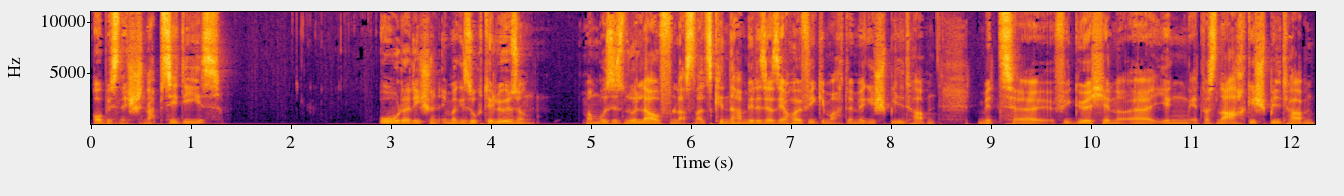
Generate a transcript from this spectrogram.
ob es eine Schnapsidee ist oder die schon immer gesuchte Lösung. Man muss es nur laufen lassen. Als Kinder haben wir das ja sehr häufig gemacht, wenn wir gespielt haben, mit äh, Figürchen äh, irgendetwas nachgespielt haben.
